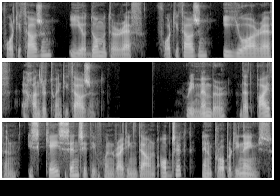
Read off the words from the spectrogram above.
40,000, E-oedometer ref 40,000, EUR ref 120,000. Remember that Python is case sensitive when writing down object and property names.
